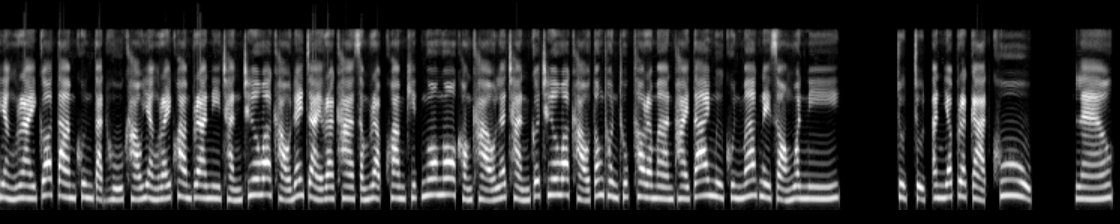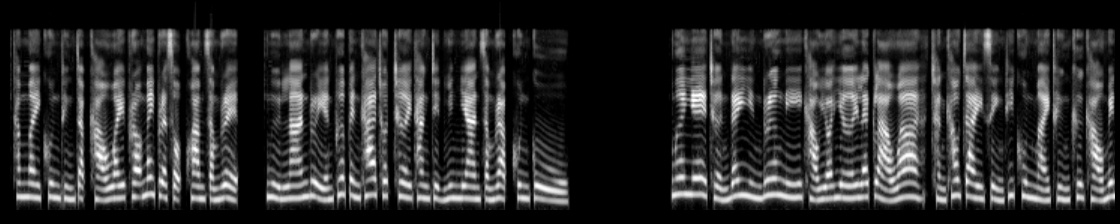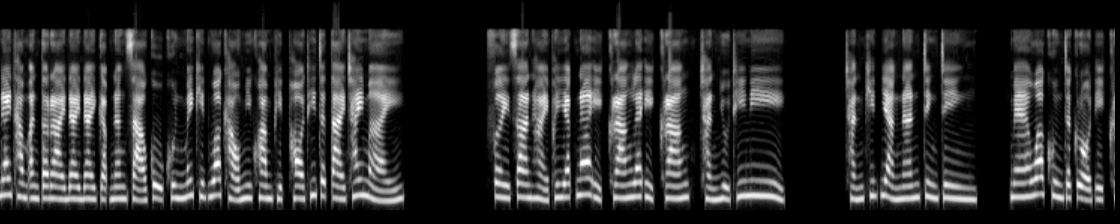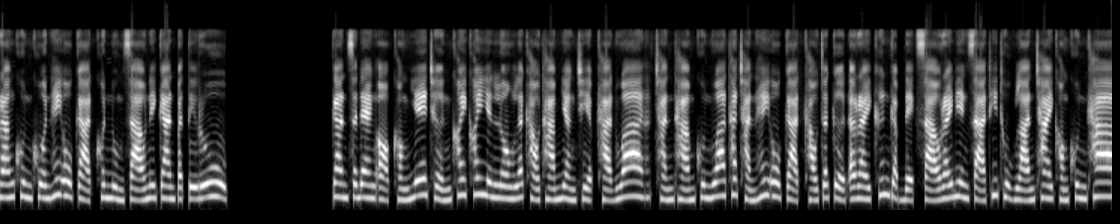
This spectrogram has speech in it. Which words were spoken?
อย่างไรก็ตามคุณตัดหูเขาอย่างไร้ความปราณีฉันเชื่อว่าเขาได้จ่ายราคาสำหรับความคิดโง่ๆของเขาและฉันก็เชื่อว่าเขาต้องทนทุกข์ทรมานภายใต้มือคุณมากในสองวันนี้ จุดจุดอัญญประกาศคู่ แล้วทำไมคุณถึงจับเขาไว้เพราะไม่ประสบความสำเร็จหมื่นล้านเหรียญเพื่อเป็นค่าชดเชยทางจิตวิญญาณสำหรับคุณกู่ เมื่อเย่เฉินได้ยินเรื่องนี้เขายาะเย้ยและกล่าวว่า ฉันเข้าใจสิ่งที่คุณหมายถึงคือเขาไม่ได้ทำอันตรายใด ๆ กับนางสาวกูคุณไม่คิดว่าเขามีความผิดพอที่จะตายใช่ไหม เฟยซานหายพยักหน้าอีกครั้งและอีกครั้ง ฉันอยู่ที่นี่ ฉันคิดอย่างนั้นจริง ๆ แม้ว่าคุณจะโกรธอีกครั้งคุณควรให้โอกาสคนหนุ่มสาวในการปฏิรูป การแสดงออกของเย่เฉินค่อยๆ เย็นลงและเขาถามอย่างเฉียบขาดว่า ฉันถามคุณว่าถ้าฉันให้โอกาสเขาจะเกิดอะไรขึ้นกับเด็กสาวไร้เดียงสาที่ถูกหลานชายของคุณฆ่า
